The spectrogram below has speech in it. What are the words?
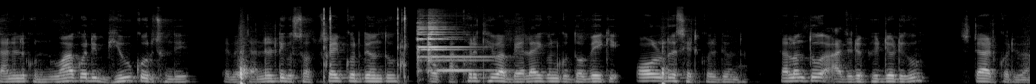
चेल को नुआक भ्यू कर तेज चैनल टी सब्सक्राइब कर दिंटू ଓ ପାଖରେ ଥିବା ବେଲ୍ ଆଇକନ୍କୁ ଦବେଇକି ଅଲ୍ରେ ସେଟ୍ କରିଦିଅନ୍ତୁ ଚାଲନ୍ତୁ ଆଜିର ଭିଡ଼ିଓଟିକୁ ଷ୍ଟାର୍ଟ କରିବା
